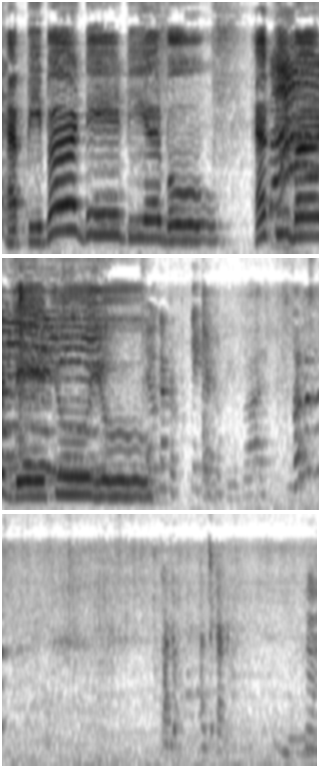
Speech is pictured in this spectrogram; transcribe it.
happy birthday dear বউ হ্যাপি বার্থডে টু ইউ কাটো কেক কাটো কাটো আচ্ছা কাটো হুম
